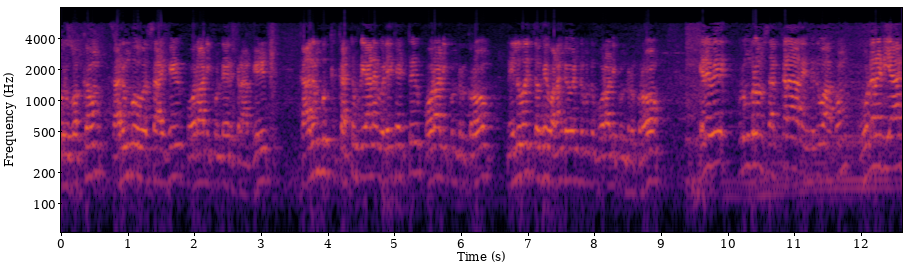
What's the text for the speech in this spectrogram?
ஒரு பக்கம் கரும்பு விவசாயிகள் போராடி கொண்டே இருக்கிறார்கள். கரும்புக்கு கட்டுப்படியான விலை கேட்டு போராடி கொண்டிருக்கிறோம் நிலுவைத் தொகை வழங்க வேண்டும் என்று போராடி கொண்டிருக்கிறோம். எனவே குறுங்குளம் சர்க்கரை ஆலை நிர்வாகம் உடனடியாக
